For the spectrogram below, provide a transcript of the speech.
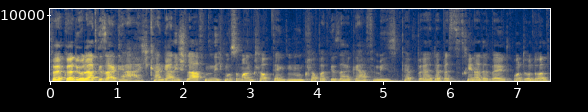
Pep Guardiola hat gesagt, ja, ich kann gar nicht schlafen, ich muss immer an Klopp denken. Und Klopp hat gesagt, ja, für mich ist Pep äh, der beste Trainer der Welt und und und.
